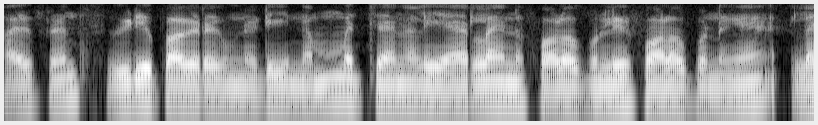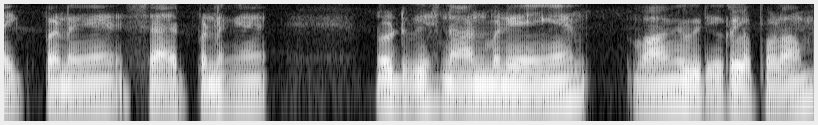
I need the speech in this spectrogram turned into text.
ஹாய் ஃப்ரெண்ட்ஸ் வீடியோ பார்க்குறதுக்கு முன்னாடி நம்ம சேனலை யாரெல்லாம் என்ன ஃபாலோ பண்ணலையோ ஃபாலோ பண்ணுங்கள் லைக் பண்ணுங்கள் ஷேர் பண்ணுங்கள் நோட்டிஃபிகேஷன் ஆன் பண்ணி வைங்க. வாங்க வீடியோக்குள்ளே போகலாம்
